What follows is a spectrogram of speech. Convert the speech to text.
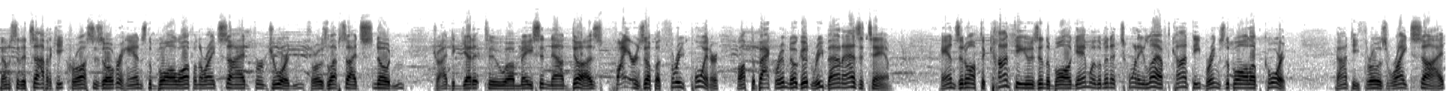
Comes to the top of the key, crosses over, hands the ball off on the right side for Jordan. Throws left side Snowden. Tried to get it to uh, Mason, now does. Fires up a three pointer off the back rim, no good. Rebound Azotam. Hands it off to Conti, who's in the ball game with a minute 20 left. Conti brings the ball up court. Conti throws right side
